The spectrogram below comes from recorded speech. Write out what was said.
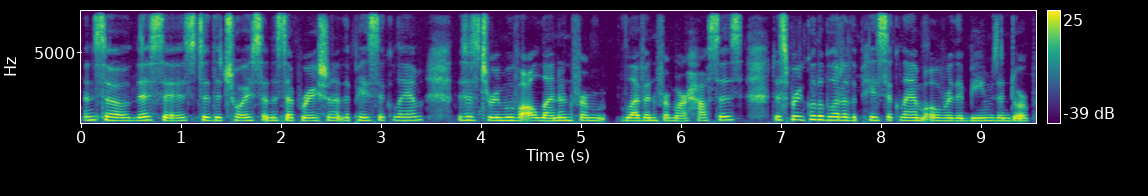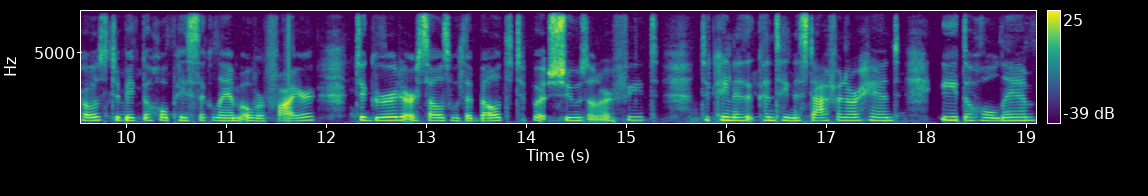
And so this is to the choice and the separation of the Pesach lamb. This is to remove all leaven from leaven from our houses, to sprinkle the blood of the Pesach lamb over the beams and doorposts, to bake the whole Pesach lamb over fire, to gird ourselves with a belt, to put shoes on our feet, to contain a staff in our hand, eat the whole lamb,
